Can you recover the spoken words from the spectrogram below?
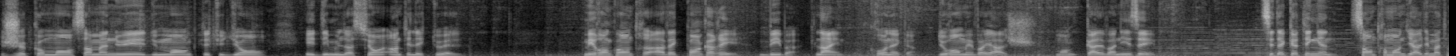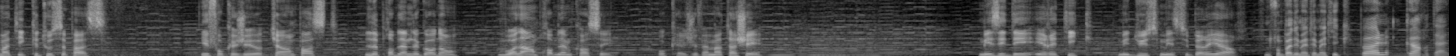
je commence à m'ennuyer du manque d'étudiants et d'émulation intellectuelle. Mes rencontres avec Poincaré, Weber, Klein, Kronecker, durant mes voyages, m'ont galvanisé. C'est à Göttingen, Centre mondial des mathématiques, que tout se passe. Il faut que j'obtienne un poste. Le problème de Gordon. Voilà un problème corsé auquel je vais m'attacher. Mes idées hérétiques médusent mes supérieurs. Ce ne sont pas des mathématiques, Paul Gordon.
